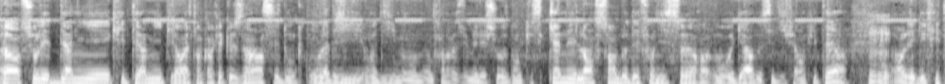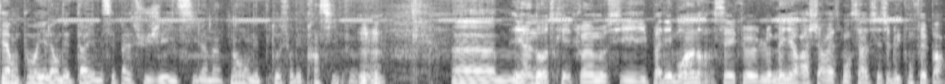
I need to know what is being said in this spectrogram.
Alors sur les derniers critères MIP, il en reste encore quelques-uns. C'est donc, on l'a dit, on l'a dit, mais on est en train de résumer les choses. Donc scanner l'ensemble des fournisseurs au regard de ces différents critères. Mhm. Alors les, les critères, on pourrait y aller en détail, mais c'est pas le sujet ici là maintenant. On est plutôt sur des principes. Mhm. Euh, Et un autre qui est quand même aussi pas des moindres, c'est que le meilleur achat responsable, c'est celui qu'on fait pas.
